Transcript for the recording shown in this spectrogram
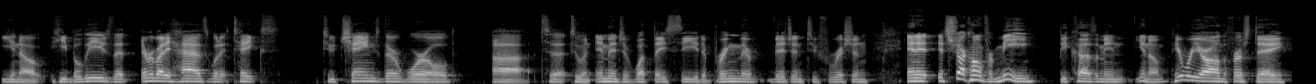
you know he believes that everybody has what it takes to change their world uh, to to an image of what they see to bring their vision to fruition and it, it struck home for me because i mean you know here we are on the first day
